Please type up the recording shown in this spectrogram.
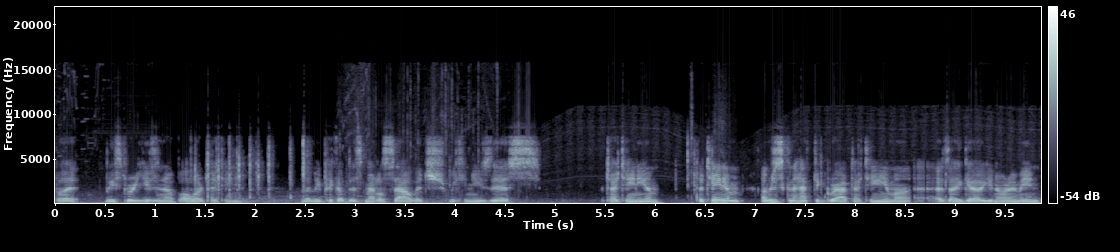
but at least we're using up all our titanium. Let me pick up this metal salvage. We can use this. Titanium. Titanium, I'm just gonna have to grab titanium uh, as I go, you know what I mean?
